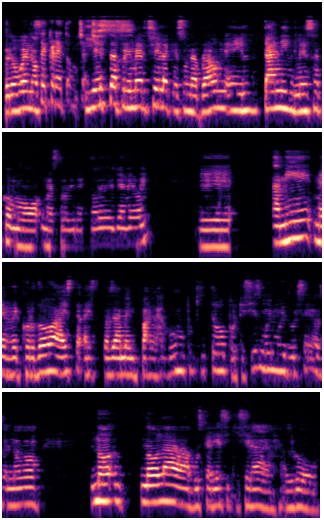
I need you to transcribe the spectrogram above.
Pero bueno, Secreto, muchachos. y esta primer chela, que es una brown ale, tan inglesa como nuestro director del día de hoy, eh, a mí me recordó a esta, a esta- o sea, me empalagó un poquito, porque sí es muy, muy dulce, o sea, no, no, no la buscaría si quisiera algo,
